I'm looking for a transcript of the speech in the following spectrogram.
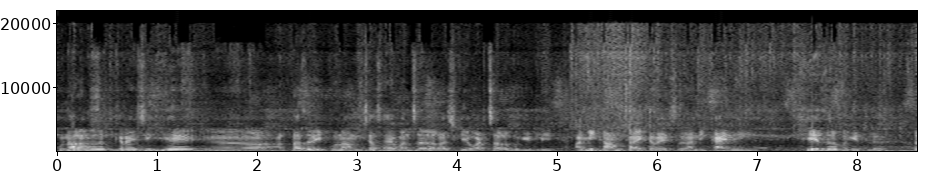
कुणाला मदत करायची हे अं, आता जर एकूण आमच्या साहेबांचं राजकीय वाटचाल बघितली आम्ही काम काय करायचं आणि काय नाही हे जर बघितलं तर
